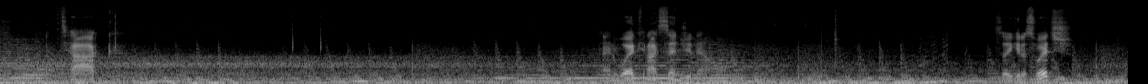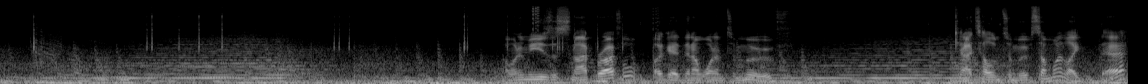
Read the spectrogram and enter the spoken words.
to attack. And where can I send you now? So you get a switch? I want him to use a sniper rifle? Okay, then I want him to move. Can I tell him to move somewhere? Like there?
